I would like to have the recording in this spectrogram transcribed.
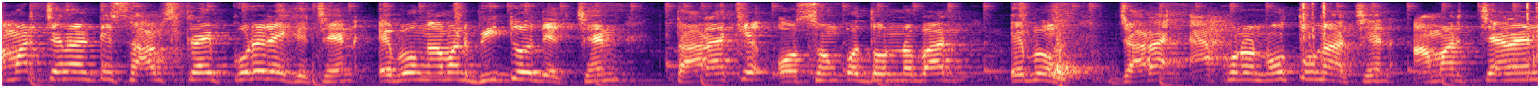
আমার চ্যানেলটি সাবস্ক্রাইব করে রেখেছেন এবং আমার ভিডিও দেখছেন, তারাকে অসংখ্য ধন্যবাদ এবং যারা এখনও নতুন আছেন, আমার চ্যানেল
